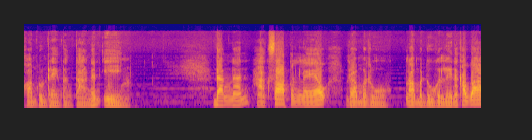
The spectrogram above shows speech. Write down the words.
ความรุนแรงต่างๆ นั่นเอง ดังนั้นหากทราบกันแล้ว เรามาดูเรามาดูกันเลยนะครับว่า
